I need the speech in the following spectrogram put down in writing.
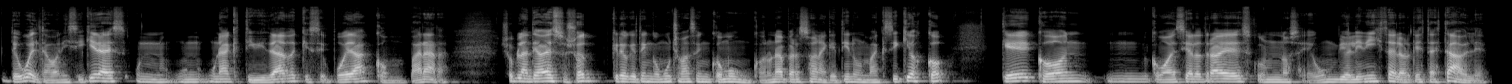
de vuelta, o ni siquiera es una actividad que se pueda comparar. Yo planteaba eso, yo creo que tengo mucho más en común con una persona que tiene un maxi kiosco que con, mm, como decía la otra vez, con, no sé, un violinista de la orquesta estable.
